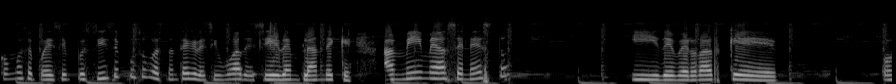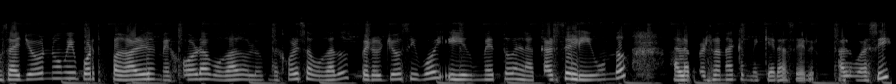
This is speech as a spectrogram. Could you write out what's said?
¿cómo se puede decir? Pues sí se puso bastante agresivo a decir en plan de que a mí me hacen esto y de verdad que, o sea, yo no me importa pagar el mejor abogado, los mejores abogados, pero yo sí voy y meto en la cárcel y hundo a la persona que me quiera hacer algo así,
